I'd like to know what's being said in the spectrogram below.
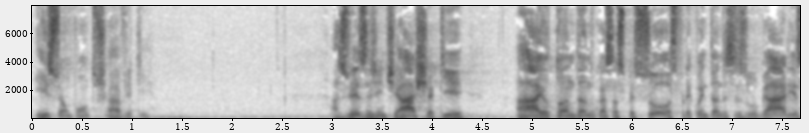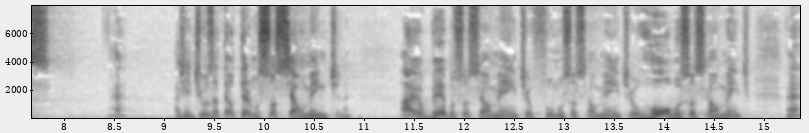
Isso é um ponto-chave aqui. Às vezes a gente acha que, ah, eu estou andando com essas pessoas, frequentando esses lugares. Né? A gente usa até o termo socialmente. Né? Ah, eu bebo socialmente, eu fumo socialmente, eu roubo socialmente. Né?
